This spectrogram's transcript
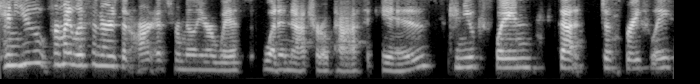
Can you for my listeners that aren't as familiar with what a naturopath is can you explain that just briefly?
